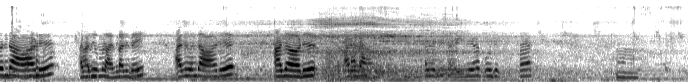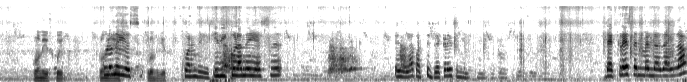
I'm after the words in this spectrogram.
வந்து ஆடு அது கழுதை அது வந்து ஆடு அது ஆடு அது வந்து இது ம், குழந்தை கோயில். குழந்தை குழந்தை இயேசு. இயேசு குழந்தை இயேசு குழந்தை இயேசு. இது குழந்தை இயேசு. இதெல்லாம் பத்து டெக்கரேஷன் டெக்கரேஷன் பண்ணதெல்லாம்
